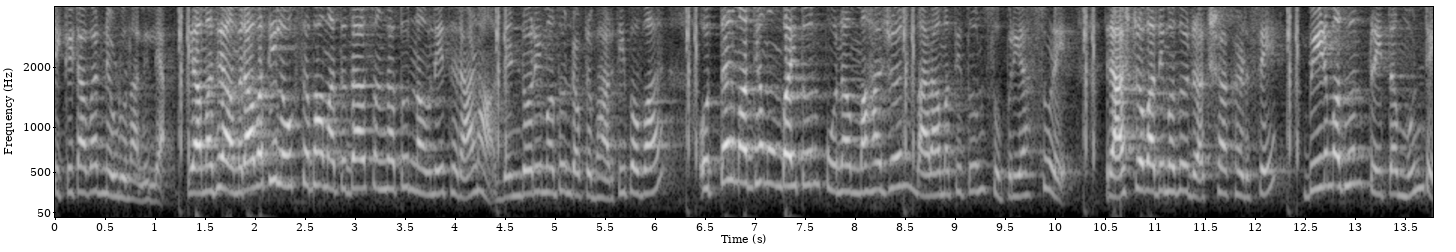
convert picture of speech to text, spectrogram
तिकिटावर निवडून आलेल्या. यामध्ये अमरावती लोकसभा मतदारसंघातून नवनीत राणा दिंडोरीमधून डॉक्टर भारती पवार उत्तर मध्य मुंबईतून पूनम महाजन बारामतीतून सुप्रिया सुळे राष्ट्रवादीमधून रक्षा खडसे बीडमधून प्रीतम मुंडे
